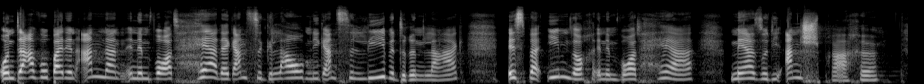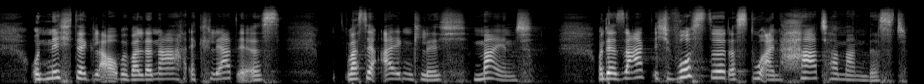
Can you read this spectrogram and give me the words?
Und da, wo bei den anderen in dem Wort Herr der ganze Glauben, die ganze Liebe drin lag, ist bei ihm doch in dem Wort Herr mehr so die Ansprache und nicht der Glaube, weil danach erklärt er es, was er eigentlich meint. Und er sagt, ich wusste, dass du ein harter Mann bist.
